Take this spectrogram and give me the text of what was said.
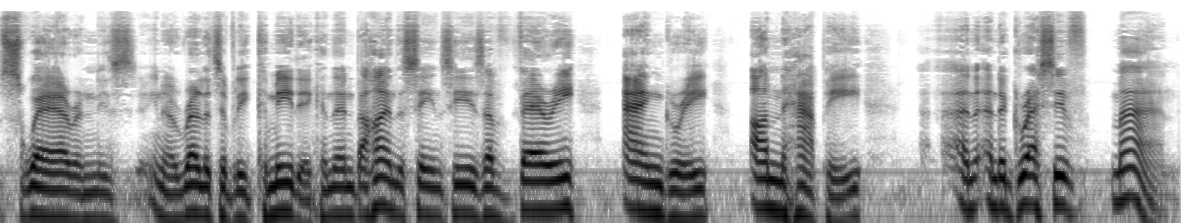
swear and is you know relatively comedic, and then behind the scenes he is a very angry, unhappy, and, and aggressive man.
